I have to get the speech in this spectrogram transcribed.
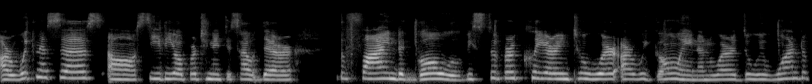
our weaknesses, uh, see the opportunities out there, define the goal, be super clear into where are we going and where do we want to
